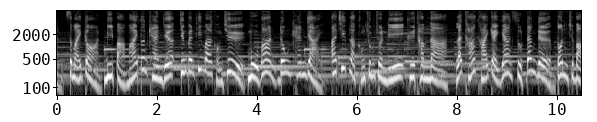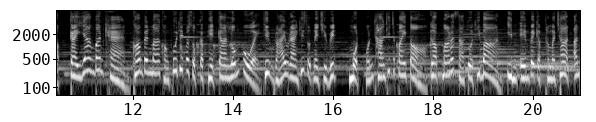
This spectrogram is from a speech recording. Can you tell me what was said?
น สมัยก่อนมีป่าไม้ต้นแคนเยอะ จึงเป็นที่มาของชื่อ หมู่บ้านดงแคนใหญ่ อาชีพหลักของชุมชนนี้คือทำนา และค้าขายไก่ย่างสูตรดั้งเดิม ต้นฉบับไก่ย่างบ้านแคน ความเป็นมาของผู้ที่ประสบกับเหตุการณ์ล้มป่วย ที่ร้ายแรงที่สุดในชีวิตหมดหนทางที่จะไปต่อกลับมารักษาตัวที่บ้าน อิ่มเอมไปกับธรรมชาติอัน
